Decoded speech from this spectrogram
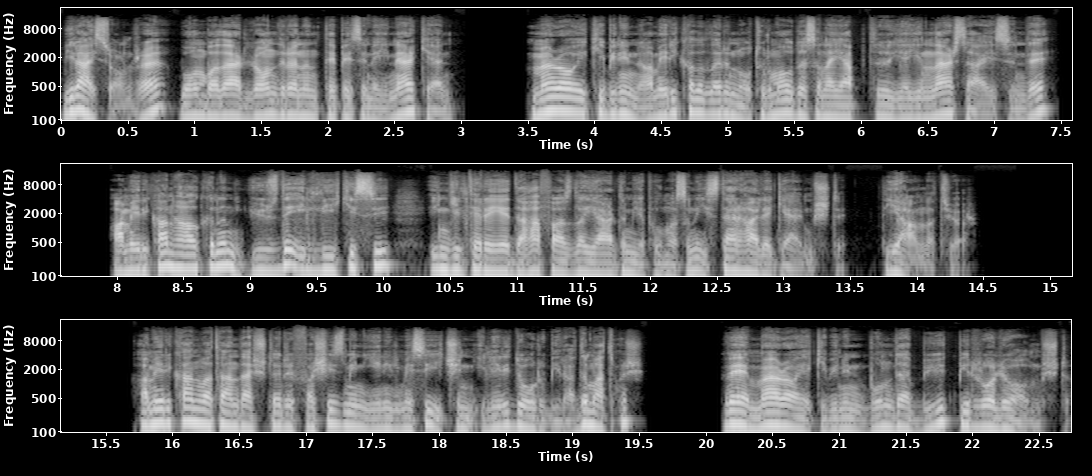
bir ay sonra bombalar Londra'nın tepesine inerken, Murrow ekibinin Amerikalıların oturma odasına yaptığı yayınlar sayesinde Amerikan halkının yüzde 52'si İngiltere'ye daha fazla yardım yapılmasını ister hale gelmişti, diye anlatıyor. Amerikan vatandaşları faşizmin yenilmesi için ileri doğru bir adım atmış ve Murrow ekibinin bunda büyük bir rolü olmuştu.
